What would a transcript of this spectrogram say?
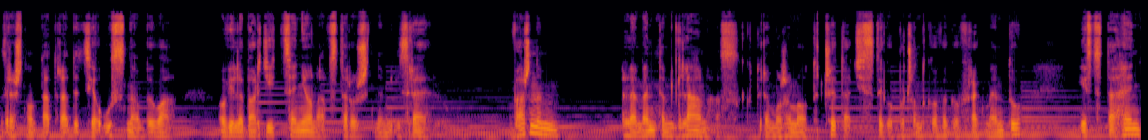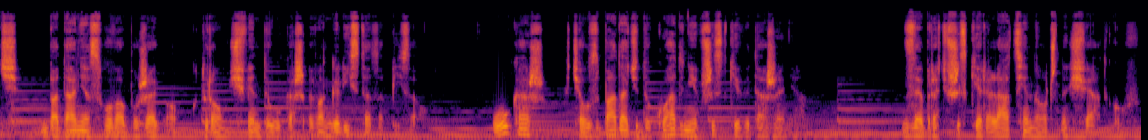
Zresztą ta tradycja ustna była o wiele bardziej ceniona w starożytnym Izraelu. Ważnym elementem dla nas, które możemy odczytać z tego początkowego fragmentu, jest ta chęć badania Słowa Bożego, którą święty Łukasz Ewangelista zapisał. Łukasz chciał zbadać dokładnie wszystkie wydarzenia, zebrać wszystkie relacje naocznych świadków.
